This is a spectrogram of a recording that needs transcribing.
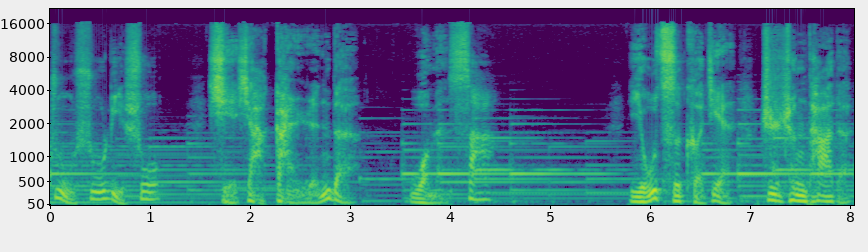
著书立说，写下感人的《我们仨》。由此可见，支撑他的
